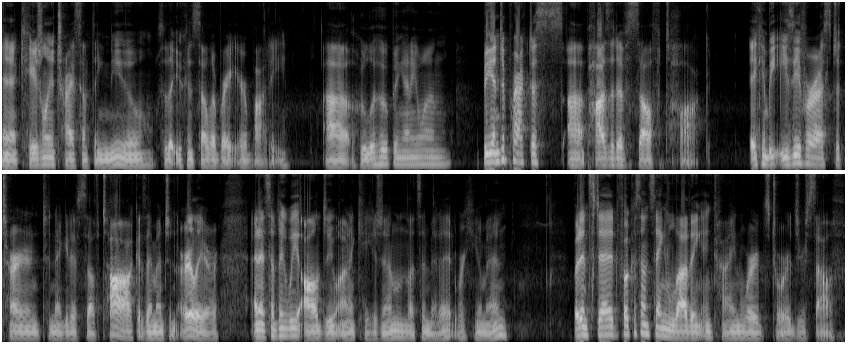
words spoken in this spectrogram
and occasionally try something new so that you can celebrate your body. Uh, hula hooping, anyone? Begin to practice uh, positive self talk. It can be easy for us to turn to negative self talk, as I mentioned earlier, and it's something we all do on occasion. Let's admit it, we're human. But instead, focus on saying loving and kind words towards yourself.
